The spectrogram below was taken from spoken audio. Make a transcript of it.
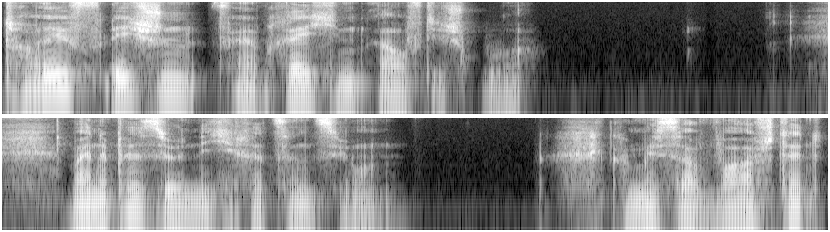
teuflischen Verbrechen auf die Spur. Meine persönliche Rezension. Kommissar Worstedt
